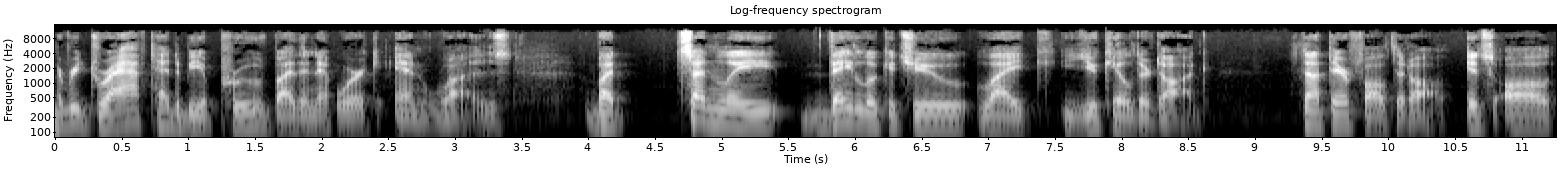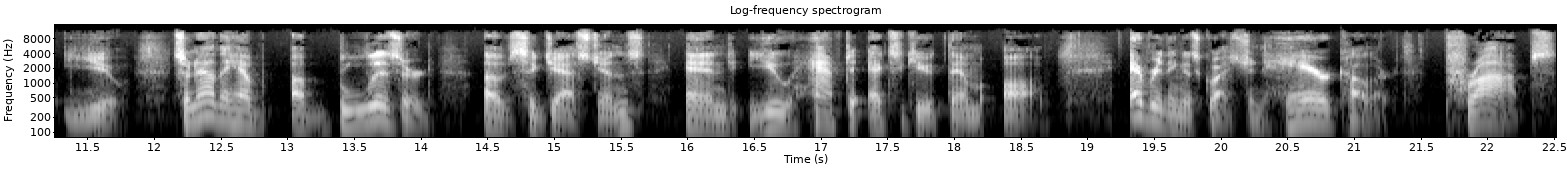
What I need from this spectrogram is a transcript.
Every draft had to be approved by the network and was. But suddenly they look at you like you killed their dog. It's not their fault at all. It's all you. So now they have a blizzard of suggestions and you have to execute them all. Everything is questioned hair color, props,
